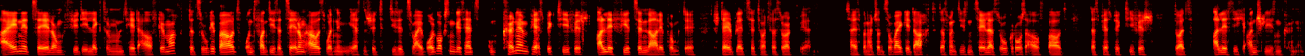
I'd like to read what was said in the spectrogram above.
eine Zählung für die Elektromobilität aufgemacht, dazugebaut und von dieser Zählung aus wurden im ersten Schritt diese zwei Wallboxen gesetzt und können perspektivisch alle 14 Ladepunkte, Stellplätze dort versorgt werden. Das heißt, man hat schon so weit gedacht, dass man diesen Zähler so groß aufbaut, dass perspektivisch dort alle sich anschließen können.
